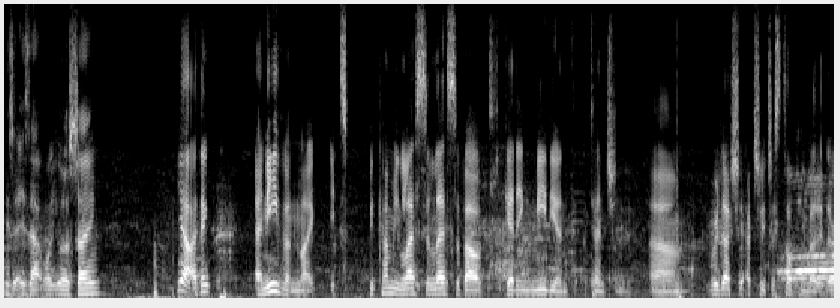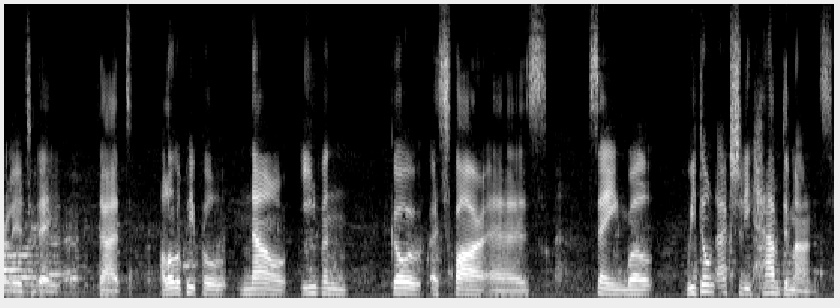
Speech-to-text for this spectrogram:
Is, is that what you're saying? Yeah, I think, and even like it's becoming less and less about getting media attention. Um, we are actually actually just talking about it earlier today that a lot of people now even go as far as saying, well, we don't actually have demands.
